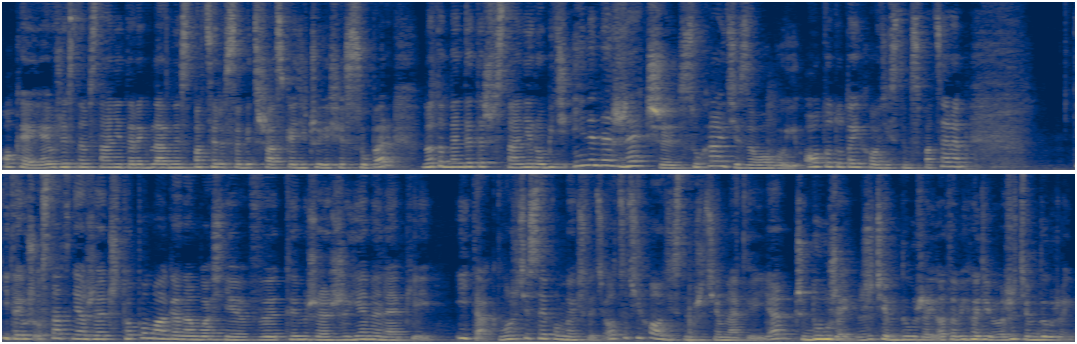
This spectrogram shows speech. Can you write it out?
ok, ja już jestem w stanie te regularne spacery sobie trzaskać i czuję się super, no to będę też w stanie robić inne rzeczy. Słuchajcie, załogo, i o to tutaj chodzi z tym spacerem. I ta już ostatnia rzecz, to pomaga nam właśnie w tym, że żyjemy lepiej. I tak, możecie sobie pomyśleć, o co Ci chodzi z tym życiem lepiej, nie? Czy dłużej, życiem dłużej, o to mi chodziło, życiem dłużej.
